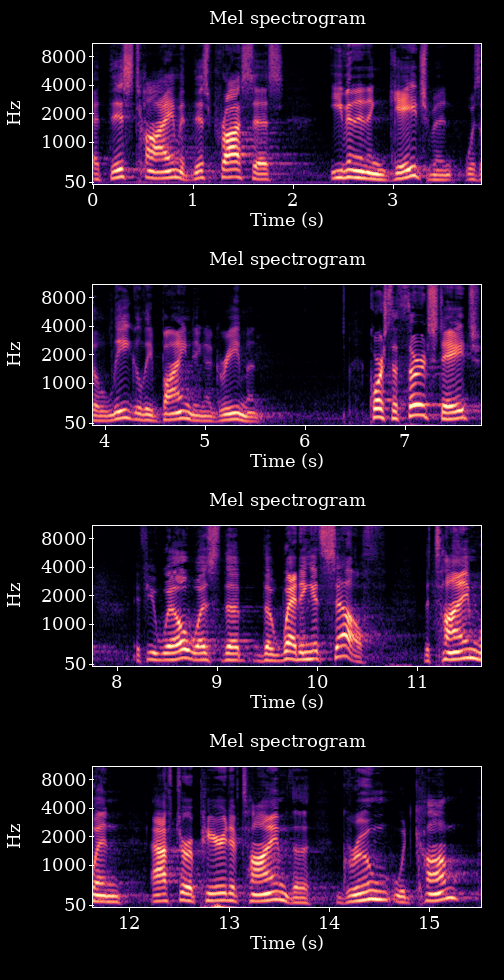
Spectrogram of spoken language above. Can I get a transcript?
at this time, at this process, even an engagement was a legally binding agreement. Of course, the third stage, if you will, was the, the wedding itself. The time when, after a period of time, the groom would come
